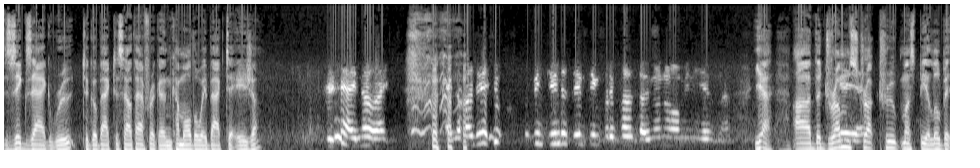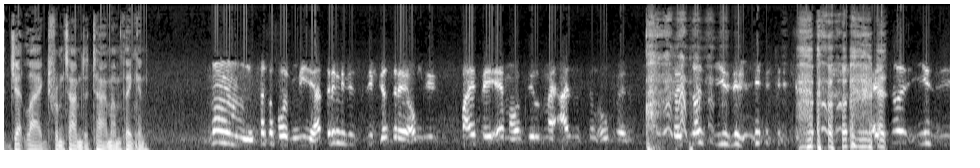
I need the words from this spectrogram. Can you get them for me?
zigzag route to go back to South Africa and come all the way back to Asia. I know, right? I know, we've been doing the same thing for the past I don't know how many years now. Yeah, uh, the drum Yeah, yeah. struck troupe must be a little bit jet lagged from time to time, I'm thinking. Hmm, talk about me. I didn't even sleep yesterday. Only 5 a.m. I was still, my eyes were still open. So it's not easy. it's not easy.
